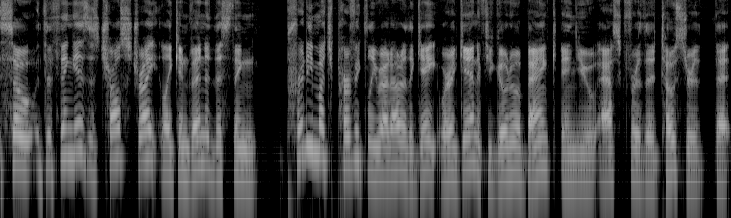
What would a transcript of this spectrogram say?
so the thing is, is Charles Strite like invented this thing pretty much perfectly right out of the gate. Where again, if you go to a bank and you ask for the toaster that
